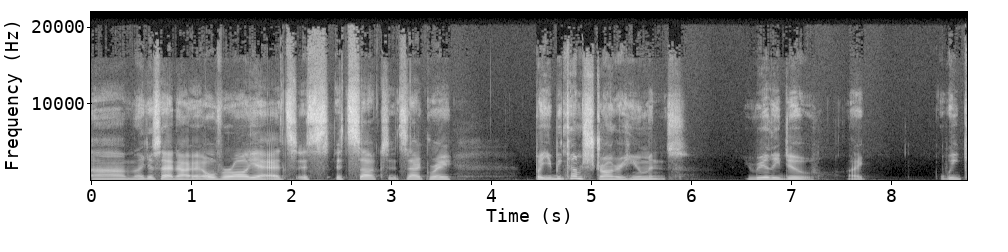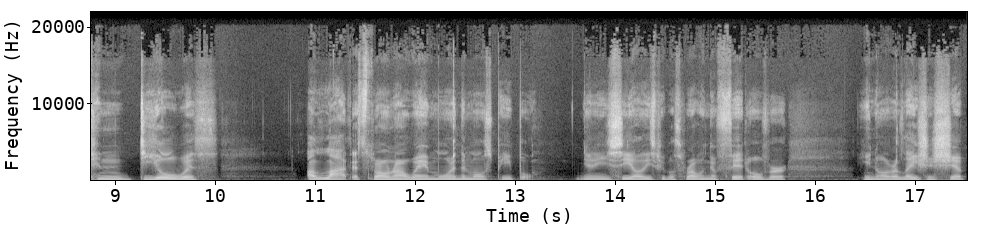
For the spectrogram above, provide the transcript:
Um, like I said, I, overall, yeah, it's it's it sucks. It's not great, but you become stronger humans. You really do. Like, we can deal with a lot that's thrown our way more than most people. You know, you see all these people throwing a fit over, you know, a relationship,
